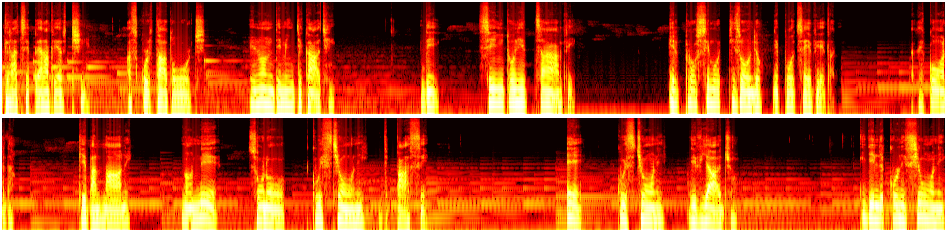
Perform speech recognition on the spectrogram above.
Grazie per averci ascoltato oggi e non dimenticate di sintonizzarvi il prossimo episodio di Pozze e Vetali. Ricorda che ballare non è solo questioni di passi, è questioni di viaggio e delle connessioni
